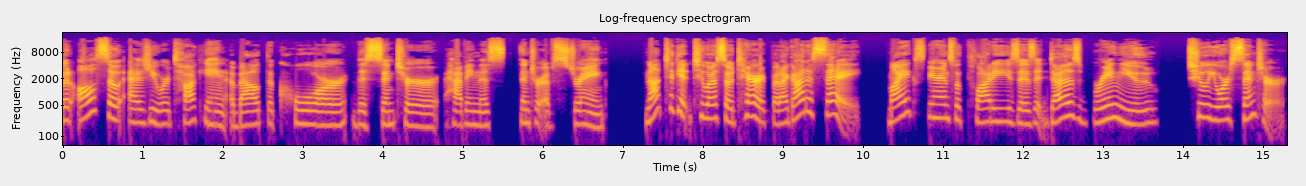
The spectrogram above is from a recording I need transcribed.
But also, as you were talking about the core, the center, having this center of strength, not to get too esoteric, but I gotta say, my experience with Pilates is it does bring you to your center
